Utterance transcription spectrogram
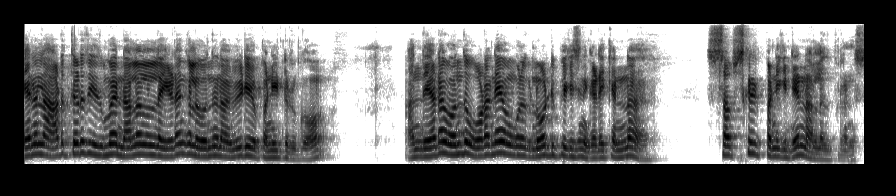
ஏன்னா நான் அடுத்தடுத்து இது மாதிரி நல்ல நல்ல இடங்களை வந்து நான் வீடியோ பண்ணிகிட்டு இருக்கோம். அந்த இடம் வந்து உடனே உங்களுக்கு நோட்டிஃபிகேஷன் கிடைக்குன்னா சப்ஸ்கிரைப் பண்ணிக்கிட்டே நல்லது friends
